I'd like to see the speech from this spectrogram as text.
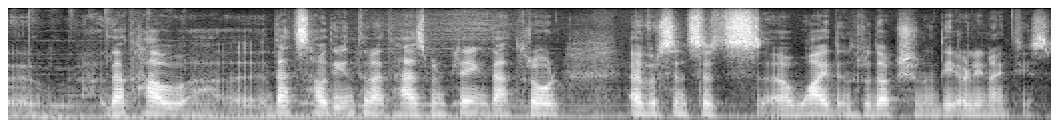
uh, that how, uh, that's how the internet has been playing that role ever since its uh, wide introduction in the early 90s.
